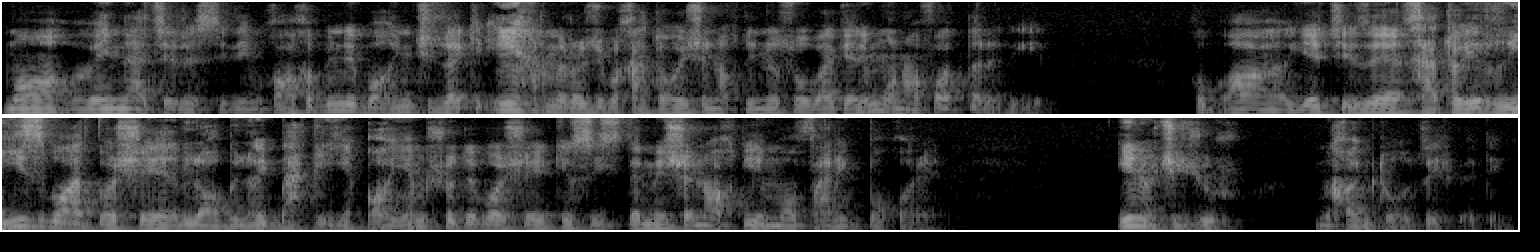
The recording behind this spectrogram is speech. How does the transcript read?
ما به این نتیجه رسیدیم. خب آخه با این چیزایی که این همه راجع به خطاهای شناختی اینا صحبت کردیم منافات داره دیگه. خب یه چیز خطای ریز باید باشه لابلای بقیه قایم شده باشه که سیستم شناختی ما فریب بخوره. اینو چجور می‌خوایم توضیح بدیم؟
